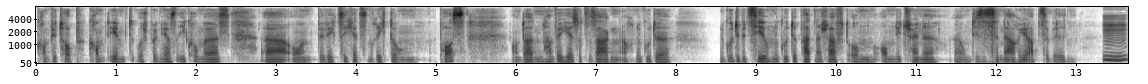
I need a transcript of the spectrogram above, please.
Computop kommt eben ursprünglich aus dem E-Commerce äh, und bewegt sich jetzt in Richtung POS. Und dann haben wir hier sozusagen auch eine gute, eine gute Beziehung, eine gute Partnerschaft, um Omnichannel, äh, um dieses Szenario abzubilden. Mhm.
